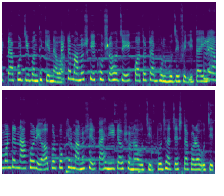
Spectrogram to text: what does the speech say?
একটা আপুর জীবন থেকে নেওয়া। একটা মানুষকে খুব সহজে কতটা ভুল বুঝে ফেলি, তাই এমনটা না করে অপরপক্ষের মানুষের কাহিনীটাও শোনা উচিত, বোঝার চেষ্টা করা উচিত।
